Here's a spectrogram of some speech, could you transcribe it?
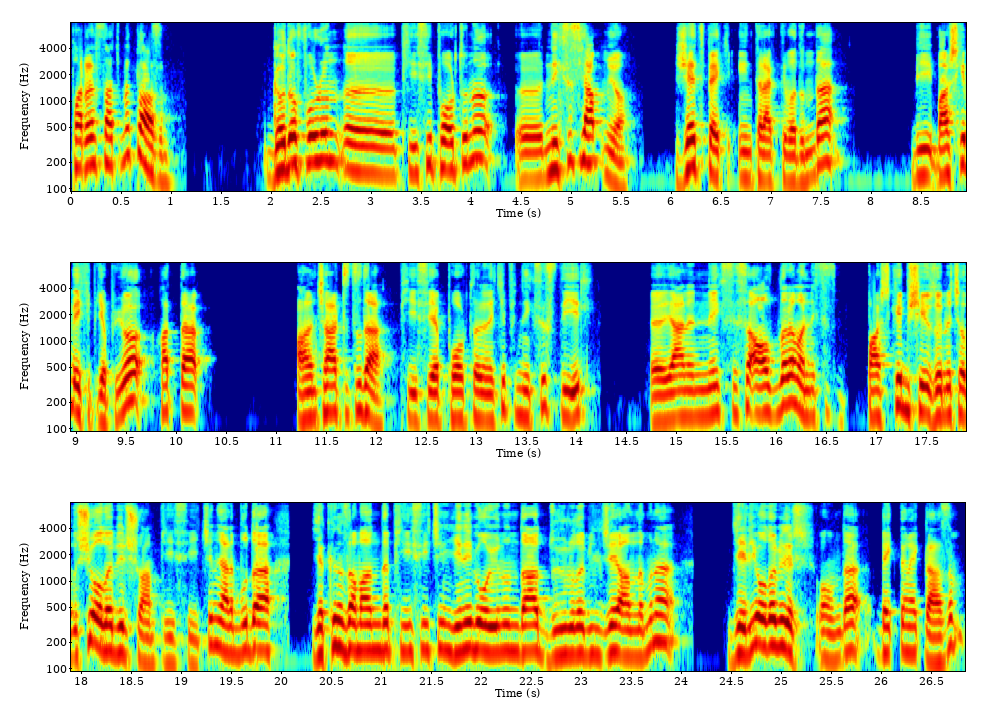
para saçmak lazım. God of War'un e, PC portunu e, Nixis yapmıyor. Jetpack Interactive adında bir başka bir ekip yapıyor. Hatta Uncharted'ı da PC'ye portlayan ekip Nixis değil. E, yani Nixis'i aldılar ama Nixis başka bir şey üzerine çalışıyor olabilir şu an PC için. Yani bu da yakın zamanda PC için yeni bir oyunun daha duyurulabileceği anlamına geliyor olabilir. Onu da beklemek lazım.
